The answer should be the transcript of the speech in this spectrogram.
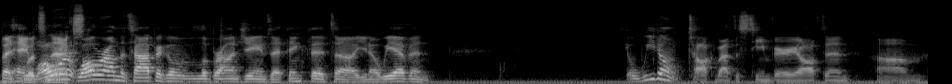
But hey, while next? we're while we're on the topic of LeBron James, I think that uh, you know we haven't we don't talk about this team very often. Um,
